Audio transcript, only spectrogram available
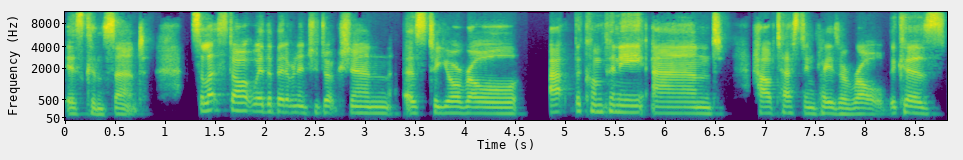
is concerned. So let's start with a bit of an introduction as to your role at the company and how testing plays a role because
